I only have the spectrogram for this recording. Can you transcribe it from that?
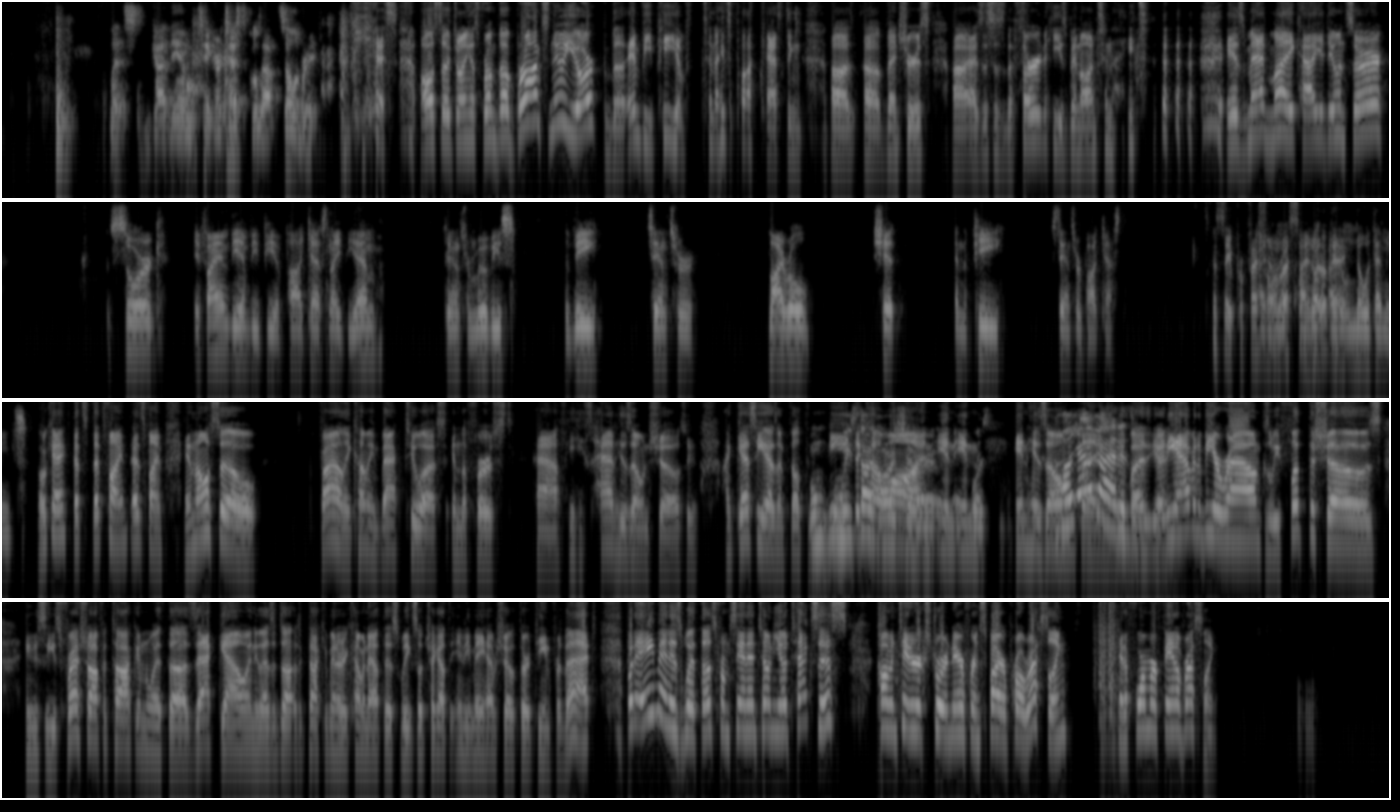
Let's goddamn take our testicles out and celebrate. Yes. Also joining us from the Bronx, New York, the MVP of tonight's podcasting uh, uh, ventures, uh, as this is the third he's been on tonight, is Mad Mike. How you doing, sir? Sorg. If I am the MVP of podcast night, the M stands for movies. The V stands for viral shit, and the P stands for podcast. I was gonna say I professional don't, wrestling, I don't, but okay, I don't know what that means. okay, that's that's fine, that's fine. And also, finally coming back to us in the first half, he's had his own show, so I guess he hasn't felt the When- when need to come on show, in in in his Oh, own yeah, thing, but okay. yeah, he happened to be around because we flipped the shows. He's, he's fresh off of talking with uh, Zach Gowen, who has a do- documentary coming out this week. So check out the Indie Mayhem Show 13 for that. But Eamon is with us from San Antonio, Texas, commentator extraordinaire for Inspire Pro Wrestling, and a former fan of wrestling.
